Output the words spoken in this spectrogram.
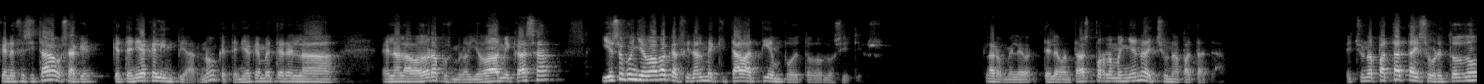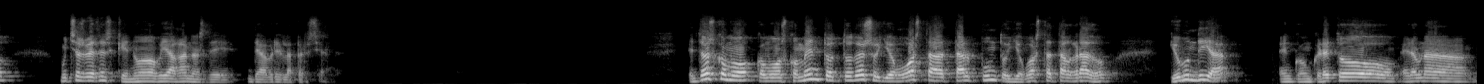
que necesitaba, o sea, que, tenía que limpiar, ¿no? Que tenía que meter en la, lavadora, pues me lo llevaba a mi casa y eso conllevaba que al final me quitaba tiempo de todos los sitios. Claro, te levantabas por la mañana hecho una patata. Hecho una patata y sobre todo muchas veces que no había ganas de, abrir la persiana. Entonces, como, os comento, todo eso llegó hasta tal punto, llegó hasta tal grado, que hubo un día, en concreto era una,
